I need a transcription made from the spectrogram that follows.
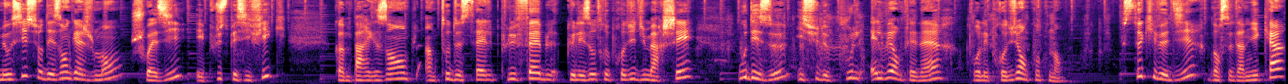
mais aussi sur des engagements choisis et plus spécifiques, comme par exemple un taux de sel plus faible que les autres produits du marché ou des œufs issus de poules élevées en plein air pour les produits en contenant. Ce qui veut dire, dans ce dernier cas,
